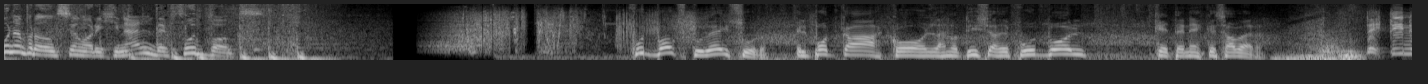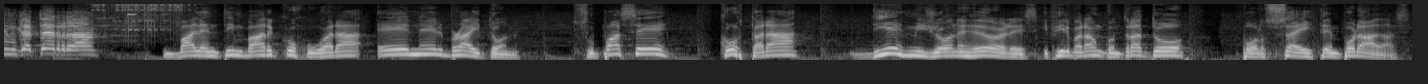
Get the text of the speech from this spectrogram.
Una producción original de Footbox. Footbox Today Sur, el podcast con las noticias de fútbol que tenés que saber. Destino Inglaterra. Valentín Barco jugará en el Brighton. Su pase costará 10 millones de dólares y firmará un contrato por seis temporadas.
